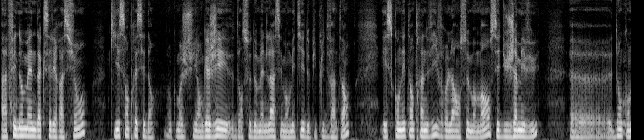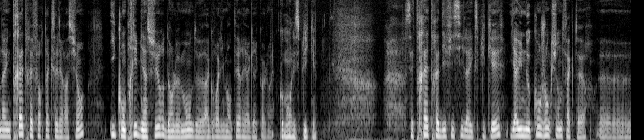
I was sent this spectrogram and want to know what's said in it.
un phénomène d'accélération qui est sans précédent. Donc moi je suis engagé dans ce domaine-là, c'est mon métier depuis plus de 20 ans. Et ce qu'on est en train de vivre là en ce moment, c'est du jamais vu. Euh, donc on a une très très forte accélération, y compris bien sûr dans le monde agroalimentaire et agricole. Comment on l'explique? C'est très très difficile à expliquer. Il y a une conjonction de facteurs. Euh,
